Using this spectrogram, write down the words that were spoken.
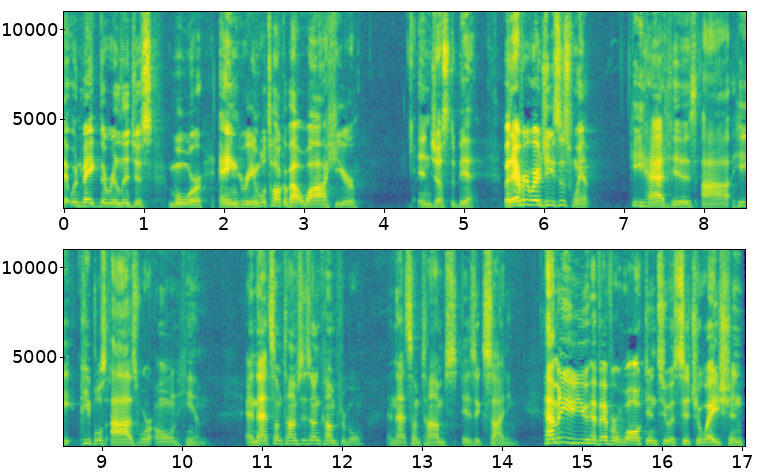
that would make the religious more angry. And we'll talk about why here in just a bit. But everywhere Jesus went, he had his uh, he people's eyes were on him. And that sometimes is uncomfortable and that sometimes is exciting. How many of you have ever walked into a situation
